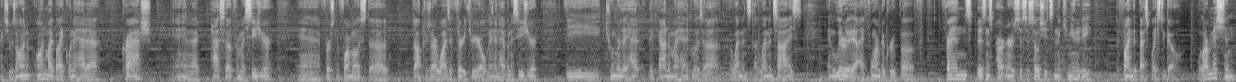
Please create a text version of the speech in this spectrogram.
actually was on, on my bike when I had a crash and I passed out from a seizure. And first and foremost, uh, doctors are, why is a 33-year-old man having a seizure? The tumor they had, they found in my head was uh, the lemon, a lemon size, and literally I formed a group of friends, business partners, just associates in the community to find the best place to go. Well, our mission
